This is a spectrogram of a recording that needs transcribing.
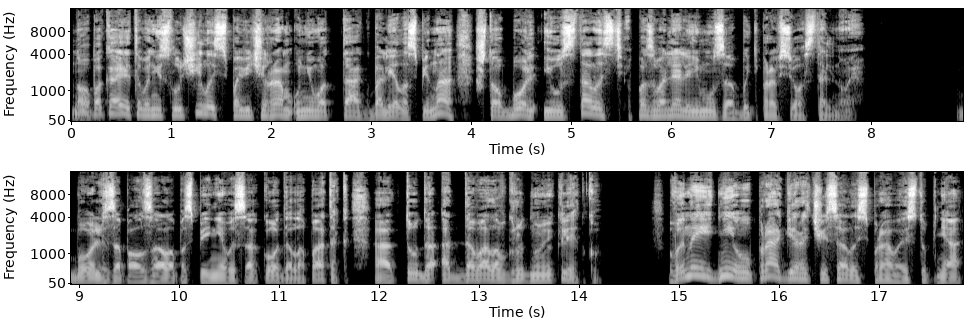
но пока этого не случилось, по вечерам у него так болела спина, что боль и усталость позволяли ему забыть про все остальное. Боль заползала по спине высоко до лопаток, а оттуда отдавала в грудную клетку. В иные дни у Прагера чесалась правая ступня,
